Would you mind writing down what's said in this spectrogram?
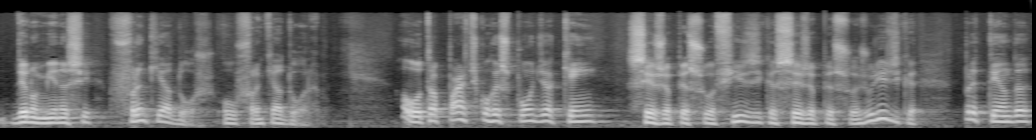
denomina-se franqueador ou franqueadora. A outra parte corresponde a quem, seja pessoa física, seja pessoa jurídica, pretenda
